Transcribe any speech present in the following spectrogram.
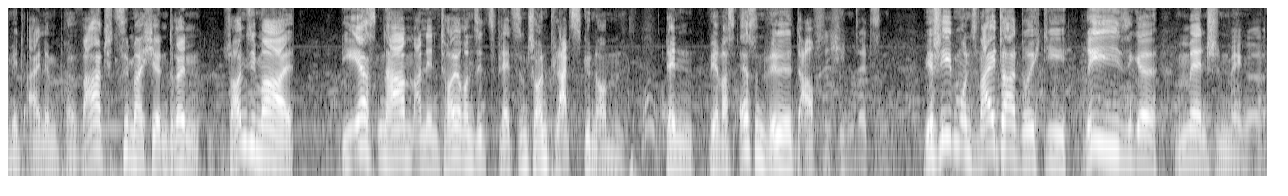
mit einem Privatzimmerchen drin. Schauen Sie mal. Die ersten haben an den teuren Sitzplätzen schon Platz genommen. Denn wer was essen will, darf sich hinsetzen. Wir schieben uns weiter durch die riesige Menschenmenge.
